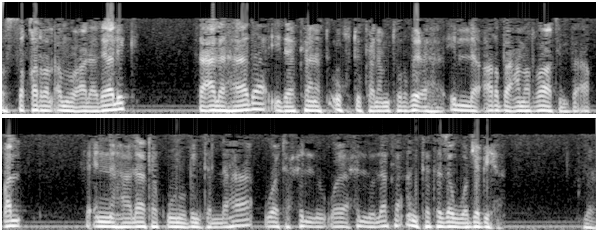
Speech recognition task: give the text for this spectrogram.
واستقر الأمر على ذلك فعلى هذا إذا كانت أختك لم ترضعها إلا أربع مرات فأقل فإنها لا تكون بنتا لها وتحل ويحل لك أن تتزوج بها. نعم.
